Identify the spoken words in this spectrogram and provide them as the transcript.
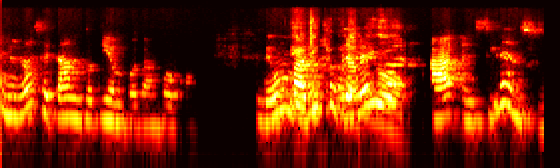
años, no hace tanto tiempo tampoco. De un barullo tremendo a el silencio.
